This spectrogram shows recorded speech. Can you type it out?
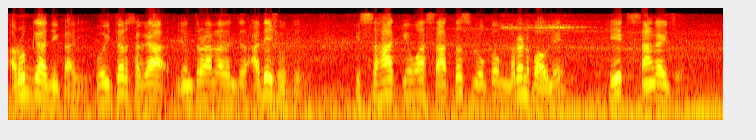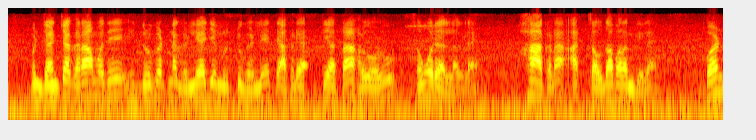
आरोग्य अधिकारी व इतर सगळ्या यंत्रणांना त्यांचे आदेश होते की सहा किंवा सातच लोक मरण पावले हेच सांगायचं. पण ज्यांच्या घरामध्ये ही दुर्घटना घडली आहे जे मृत्यू घडले आहे ते आकडे ते आता हळूहळू समोर यायला लागला आहे हा आकडा आज चौदापर्यंत गेला आहे पण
